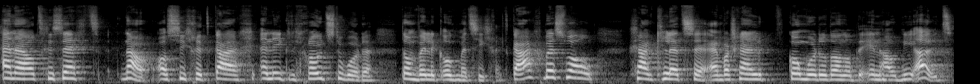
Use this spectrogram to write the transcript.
En hij had gezegd, nou, als Sigrid Kaag en ik de grootste worden, dan wil ik ook met Sigrid Kaag best wel gaan kletsen. En waarschijnlijk komen we er dan op de inhoud niet uit.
